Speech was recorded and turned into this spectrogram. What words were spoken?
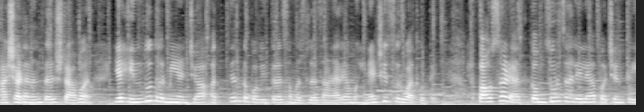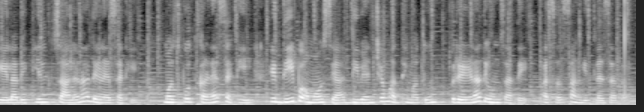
आषाढानंतर श्रावण या हिंदू धर्मियांच्या अत्यंत पवित्र समजलं जाणाऱ्या महिन्याची सुरुवात होते. पावसाळ्यात कमजोर झालेल्या पचनक्रियेला देखील चालना देण्यासाठी मजबूत करण्यासाठी ही दीप अमावस्या दिव्यांच्या माध्यमातून प्रेरणा देऊन जाते असं सांगितलं जातं.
